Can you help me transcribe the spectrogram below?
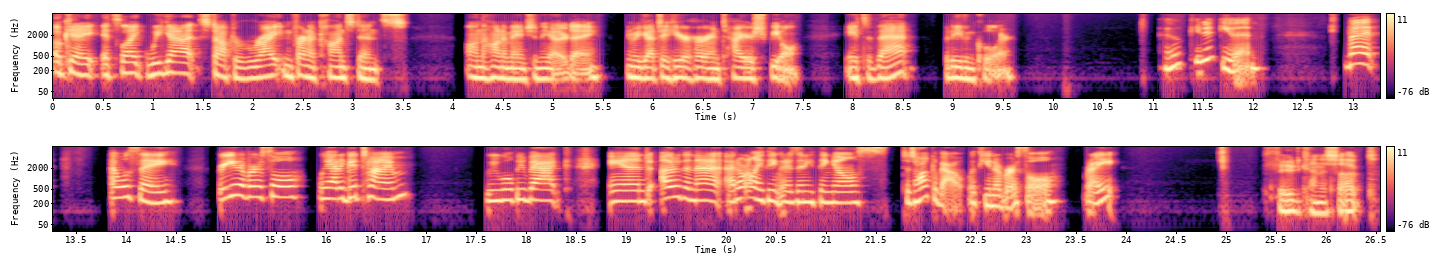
Okay, it's like we got stopped right in front of Constance on the Haunted Mansion the other day, and we got to hear her entire spiel. It's that, but even cooler. Okie dokie then. But I will say, for Universal, we had a good time. We will be back. And other than that, I don't really think there's anything else to talk about with Universal, right? Food kind of sucked.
